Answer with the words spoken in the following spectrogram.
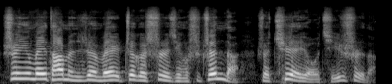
是因为他们认为这个事情是真的，是确有其事的。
